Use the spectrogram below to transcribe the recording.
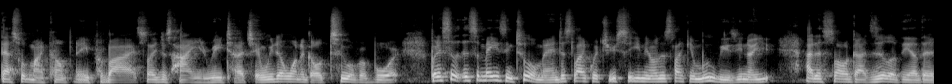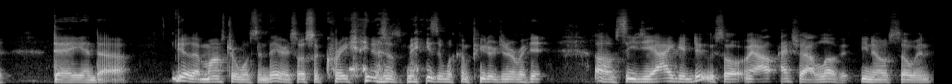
that's what my company provides. Like just high end retouch, and we don't want to go too overboard. But it's a, it's an amazing tool, man. Just like what you see, you know, just like in movies. You know, you, I just saw Godzilla the other day, and uh, know that monster wasn't there. So it's a crazy. it's amazing what computer generated um, CGI can do. So I mean, I, actually, I love it. You know, so and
